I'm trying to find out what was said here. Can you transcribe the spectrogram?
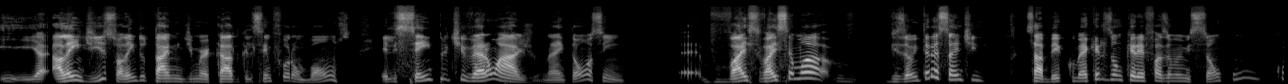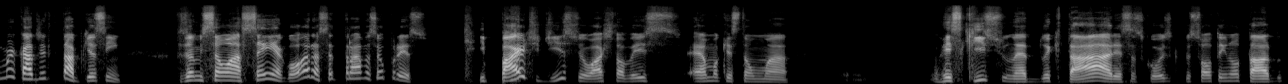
E, e, além disso, além do timing de mercado que eles sempre foram bons, eles sempre tiveram ágil, né? Então, assim, eh, vai, vai ser uma visão interessante saber como é que eles vão querer fazer uma missão com, com o mercado do jeito que está. Porque assim, fazer uma missão a 100 agora, você trava seu preço. E parte disso, eu acho, talvez é uma questão, uma, um resquício né, do hectare, essas coisas que o pessoal tem notado.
